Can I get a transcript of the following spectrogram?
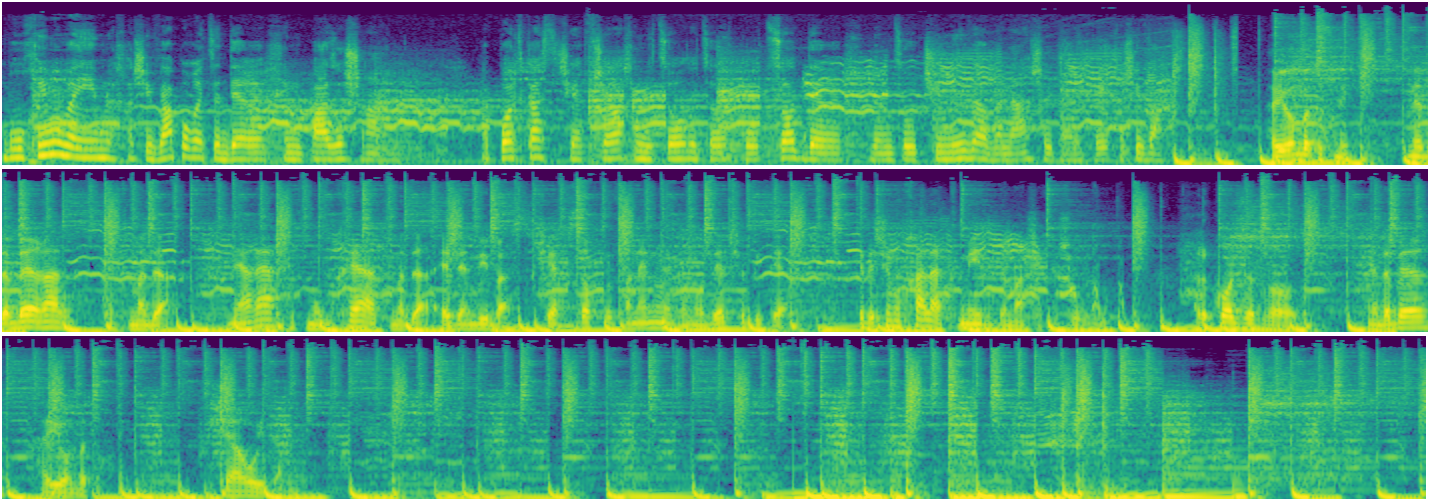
ברוכים הבאים לחשיבה פורצת דרך עם פז אושרן, הפודקאסט שיאפשר לכם ליצור תוצאות פורצות דרך באמצעות שינוי והבנה של תהליכי חשיבה. היום בתוכנית נדבר על התמדה. נארח את מומחה ההתמדה, עדן ביבס, שיחשוף בפנינו את המודל שפיתח, כדי שנוכל להתמיד במה שחשוב לנו. על כל זאת ועוד, נדבר היום בתוכנית. תישארו איתנו.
